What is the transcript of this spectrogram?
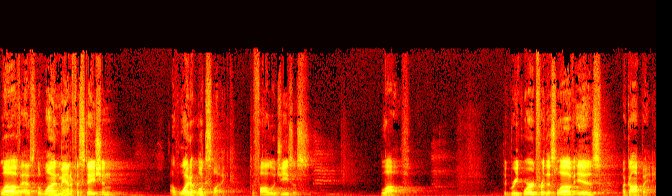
Love as the one manifestation of what it looks like to follow Jesus love. The Greek word for this love is agape.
